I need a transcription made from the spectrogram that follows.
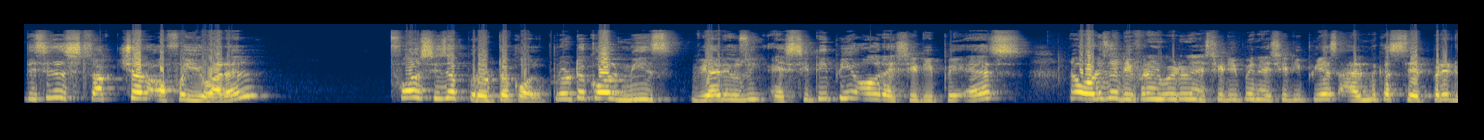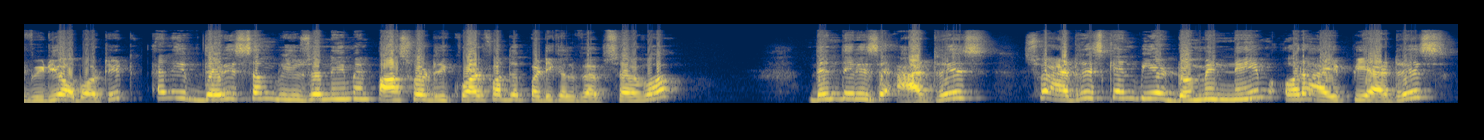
This is a structure of a URL. First is a protocol. Protocol means we are using HTTP or HTTPS. Now what is the difference between HTTP and HTTPS? I'll make a separate video about it. And if there is some username and password required for the particular web server, then there is an address so address can be a domain name or IP address.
